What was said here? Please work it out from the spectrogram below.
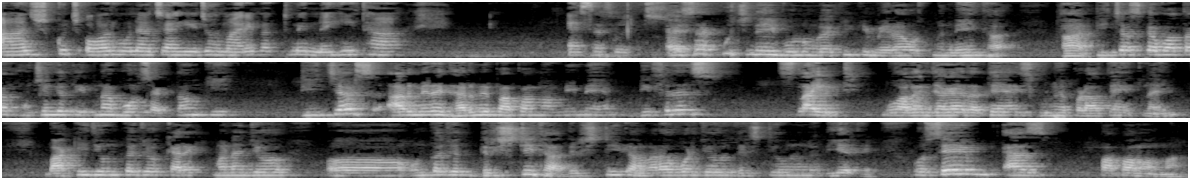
आज कुछ और होना चाहिए जो हमारे वक्त में नहीं था? ऐसा कुछ। ऐसा कुछ नहीं बोलूँगा क्योंकि मेरा उसमें नहीं था। हाँ टीचर्स का बात आप पूछेंगे तो इतना बोल सकता हूँ कि टीचर्स और मेरे घर में पापा मम्मी में डिफरेंस स्लाइट वो अलग जगह रहते हैं स्कूल में पढ़ाते हैं इतना ही। बाकी जो उनका जो कैरेक्ट माना जो अ, उनका जो दृष्टि था दृष्टि हमारा ऊपर जो दृष्टि उन्होंने दिए थे वो सेम एज पापा मामा।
